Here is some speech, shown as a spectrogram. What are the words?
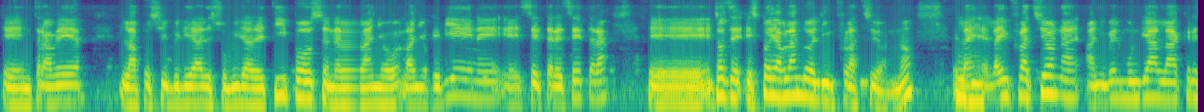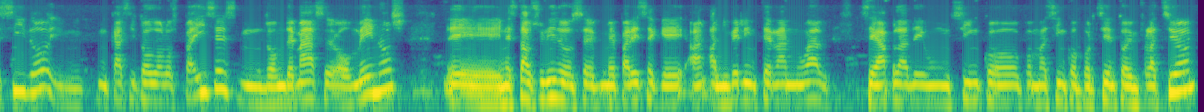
entrever la posibilidad de subida de tipos en el año, el año que viene, etcétera, etcétera. Eh, entonces, estoy hablando de la inflación, ¿no? La, inflación a, nivel mundial ha crecido en, casi todos los países, donde más o menos. Eh, en Estados Unidos eh, me parece que a, nivel interanual se habla de un 5,5% de inflación.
